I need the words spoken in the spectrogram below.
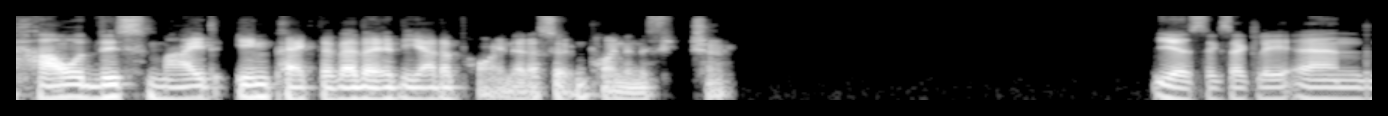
how this might impact the weather at the other point at a certain point in the future. Yes, exactly. And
